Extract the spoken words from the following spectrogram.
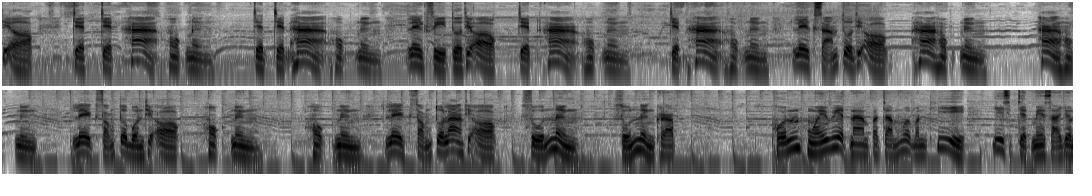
ที่ออก 77561 77561 เลข 4 ตัวที่ออก 7561 7561 เลข 3 ตัวที่ออก 561 561 เลข 2 ตัวบนที่ออก 61 61 เลข 2 ตัวล่างที่ออก 01 01 ครับ ผลหวยเวียดนามประจำงวดวันที่ 27 เมษายน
